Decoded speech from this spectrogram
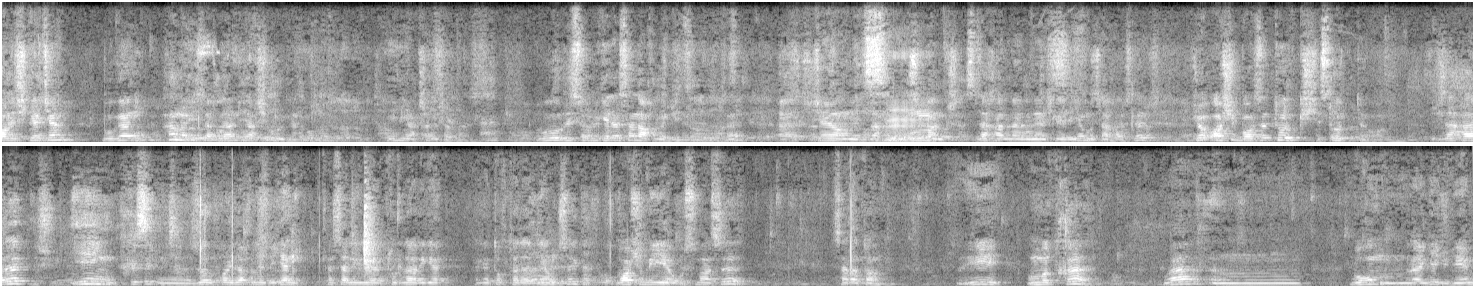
olishgacha bo'lgan hamma insonlarni yaxshi o'rganib eng yaxshi mutaxassis bu respublikada sanoqligina chayon zahar umuman zaharlar bilan ishlaydigan mutaxassislar shu oshib borsa to'rt kishi to'rtta. Zahari eng e, zo'r foyda qiladigan kasalliklar turlariga agar to'xtaladigan bo'lsak bosh miya o'smasi saraton. И umurtqa va bo'g'imlarga juda yam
